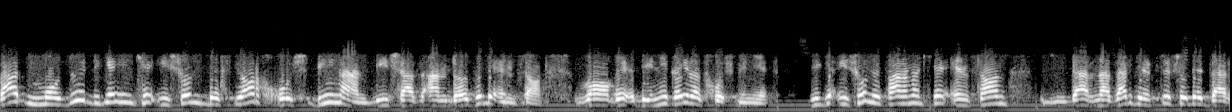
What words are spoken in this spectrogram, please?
بعد موضوع دیگه این که ایشون بسیار خوشبینن بیش از اندازه به انسان. واقع بینی غیر از خوشبینیه. دیگه ایشون میفرمند که انسان در نظر گرفته شده در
